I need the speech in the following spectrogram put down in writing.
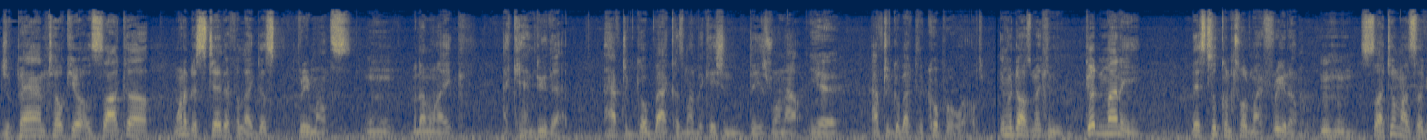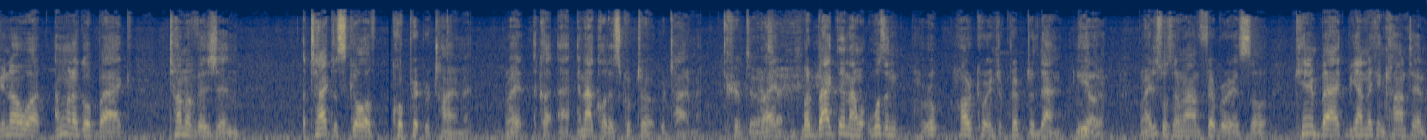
Japan, Tokyo, Osaka. Wanted to stay there for like just three months. Mm-hmm. But I'm like, I can't do that. I have to go back because my vacation days run out. yeah. I have to go back to the corporate world. Even though I was making good money, they still controlled my freedom. Mm-hmm. So I told myself, you know what? I'm gonna go back, tunnel vision, attack the skull of corporate retirement, right? And I call this crypto retirement. Crypto right? retirement. But back then I wasn't hardcore into crypto then either. No. Right, this was around February, so came back, began making content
